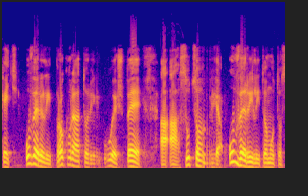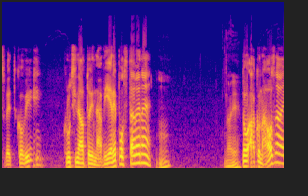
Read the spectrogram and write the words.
keď uverili prokurátori USP a, a sudcovia uverili tomuto svetkovi, krucinál to je na viere postavené? Mm. No je. To ako naozaj?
